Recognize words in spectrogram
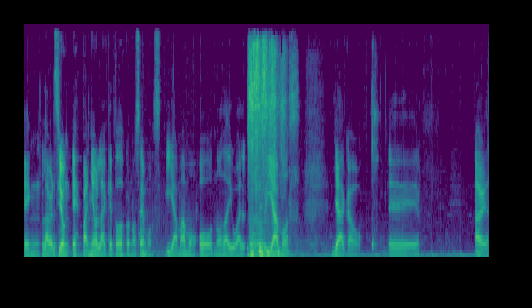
en la versión española que todos conocemos y amamos o nos da igual o odiamos, ya acabó. Eh, a ver.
